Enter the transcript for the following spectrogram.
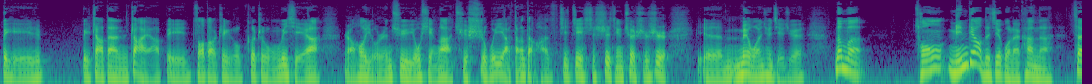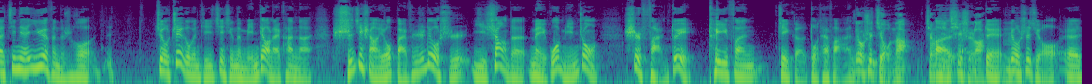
被被炸弹炸呀，被遭到这种各种威胁啊，然后有人去游行啊，去示威啊，等等哈，这这些事情确实是呃没有完全解决。那么从民调的结果来看呢，在今年一月份的时候，就这个问题进行的民调来看呢，实际上有百分之六十以上的美国民众是反对推翻。这个堕胎法案的六十九呢，将近七十了。对，六十九，呃，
